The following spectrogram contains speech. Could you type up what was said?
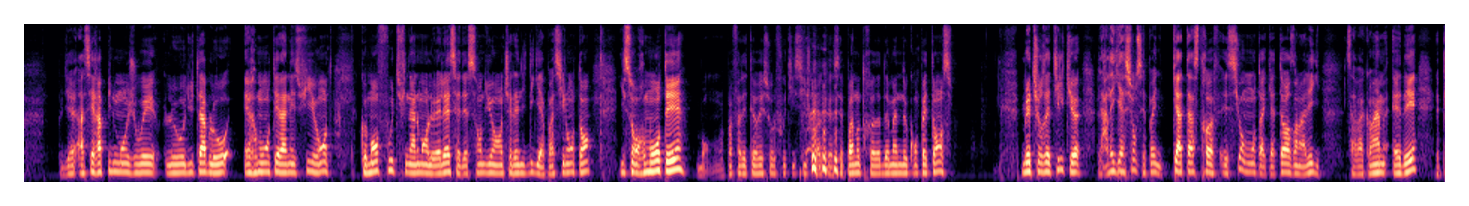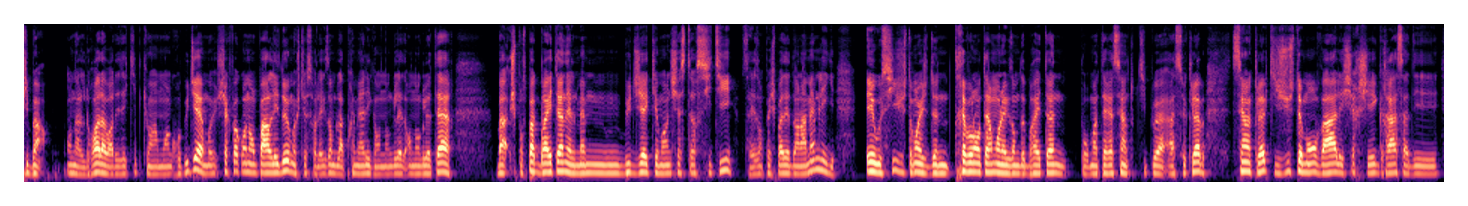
assez rapidement jouer le haut du tableau et remonter l'année suivante. Comme en foot, finalement, le LS est descendu en Challenge League il n'y a pas si longtemps? Ils sont remontés. Bon, on va pas faire des théories sur le foot ici, je crois que c'est pas notre domaine de compétence. Mais toujours est-il que la relégation, c'est pas une catastrophe. Et si on monte à 14 dans la ligue, ça va quand même aider. Et puis, ben, on a le droit d'avoir des équipes qui ont un moins gros budget. Moi, chaque fois qu'on en parle les deux, moi, je te sur l'exemple de la Première Ligue en, Angleterre. Bah, je pense pas que Brighton ait le même budget que Manchester City. Ça les empêche pas d'être dans la même ligue. Et aussi, justement, et je donne très volontairement l'exemple de Brighton pour m'intéresser un tout petit peu à, ce club. C'est un club qui, justement, va aller chercher, grâce à des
